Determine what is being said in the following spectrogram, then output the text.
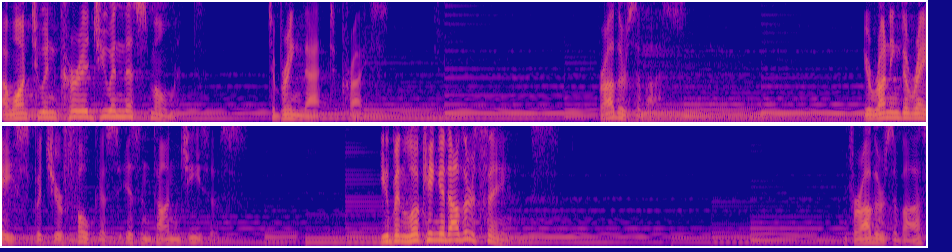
I want to encourage you in this moment to bring that to Christ. For others of us, you're running the race, but your focus isn't on Jesus. You've been looking at other things. And for others of us,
